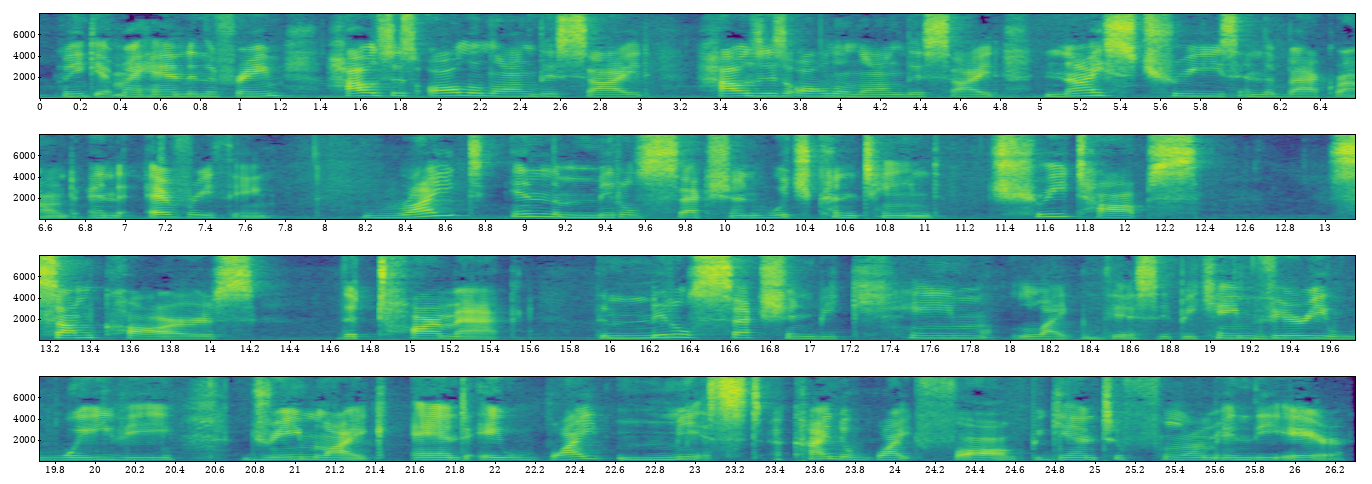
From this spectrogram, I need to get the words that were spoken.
Let me get my hand in the frame. Houses all along this side houses all along this side nice trees in the background and everything. Right in the middle section which contained treetops some cars the tarmac the middle section became like this. It became very wavy, dreamlike, and a white mist, a kind of white fog, began to form in the air.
